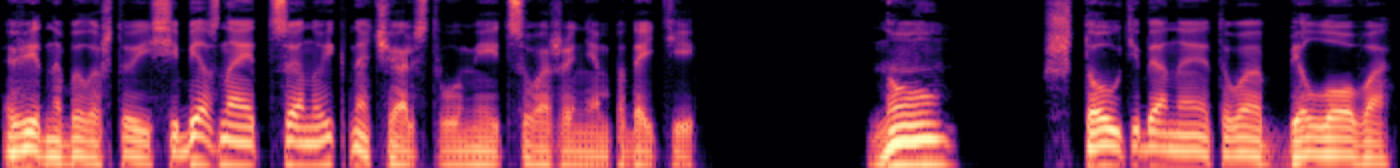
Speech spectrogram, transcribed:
Видно было, что и себе знает цену, и к начальству умеет с уважением подойти. «Ну, «Что у тебя на этого Белова?»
